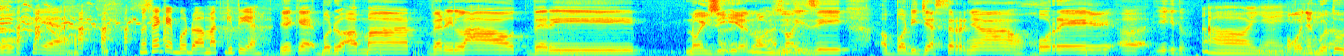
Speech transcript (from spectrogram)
Oh. Iya. Maksudnya kayak bodo amat gitu ya. Ya kayak bodo amat, very loud, very Noisy uh, ya noisy. noisy, uh, body gesture-nya hore, uh, ya gitu. Oh iya iya. Pokoknya gue tuh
